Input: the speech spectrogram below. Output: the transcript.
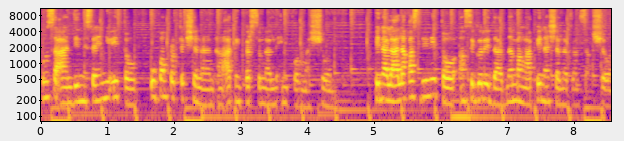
kung saan dinisenyo ito upang proteksyonan ang ating personal na impormasyon. Pinalalakas din ito ang seguridad ng mga pinansyal na transaksyon.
